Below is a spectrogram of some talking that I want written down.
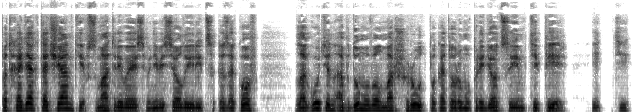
Подходя к тачанке, всматриваясь в невеселые лица казаков, Лагутин обдумывал маршрут, по которому придется им теперь идти.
